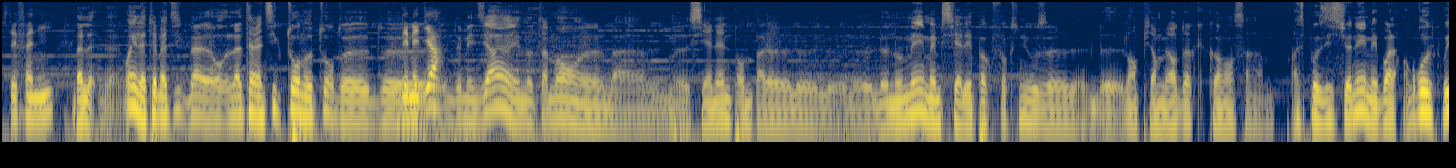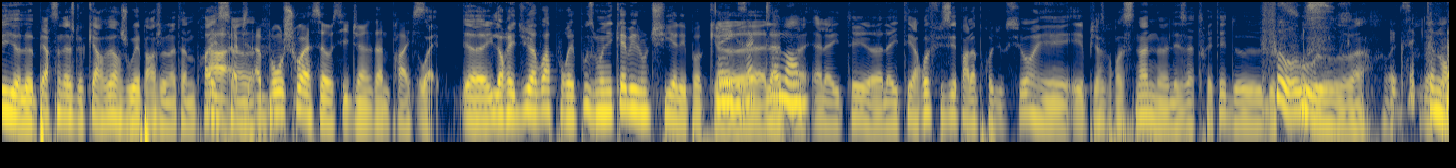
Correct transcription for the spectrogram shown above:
Stéphanie. Bah, la, ouais, la thématique, bah, la thématique tourne autour de, de- Des médias. médias et notamment bah, CNN pour ne pas le, le- le- nommer, même si à l'époque Fox News, euh, l'empire Murdoch commence à, à se positionner. Mais voilà, en gros, oui, le personnage de Carver joué par Jonathan Price. Ah, un bon choix, ça aussi, Jonathan Price. Ouais. Euh, il aurait dû avoir pour épouse Monica Bellucci à l'époque. Euh, Exactement. elle, a, elle a été, euh, elle a été refusée par la production et, et Pierce Brosnan les a traités de, de. Ouais. Exactement.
